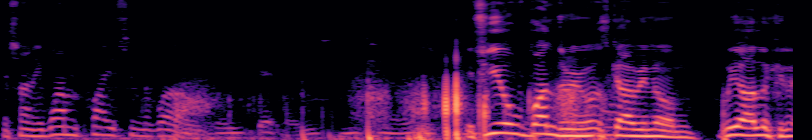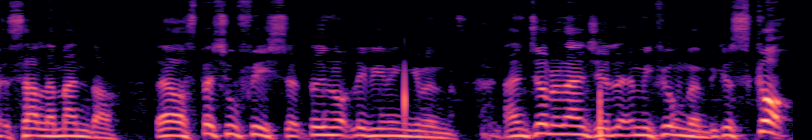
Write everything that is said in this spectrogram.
There's only one place in the world where you get these, and that's in the. If you're wondering what's going on, we are looking at salamander. They are special fish that do not live in England. And John and Angie are letting me film them because Scott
